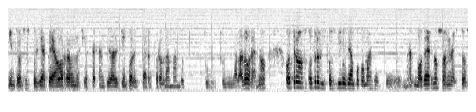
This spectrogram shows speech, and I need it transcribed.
y entonces pues ya te ahorra una cierta cantidad de tiempo de estar programando tu, lavadora, ¿no? Otros, otros dispositivos ya un poco más, este, más modernos son estos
